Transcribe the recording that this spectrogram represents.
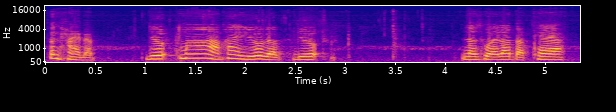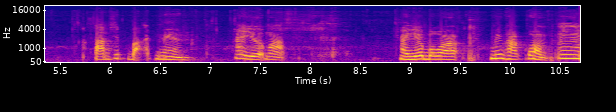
เพิ่นให้แบบ เยอะมากให้เยอะแบบเยอะแล้วถ้วยเราแบบแค่สามสิบบาทแม่นให้เยอะมากอาเยอะบอกว่าไม่พักพร้อมอืม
